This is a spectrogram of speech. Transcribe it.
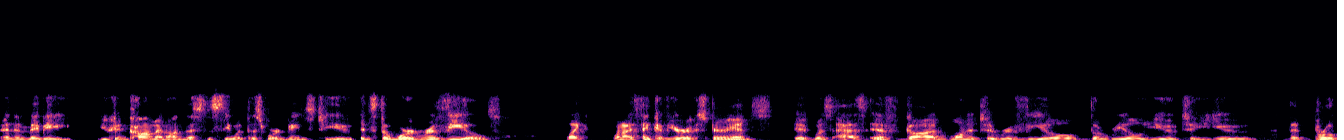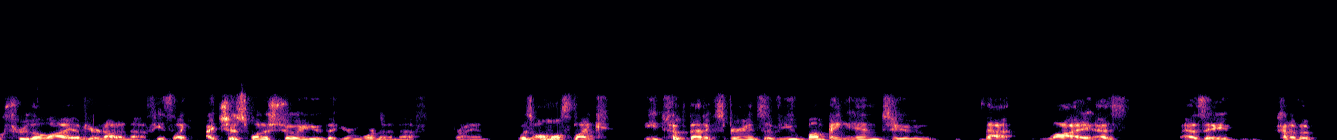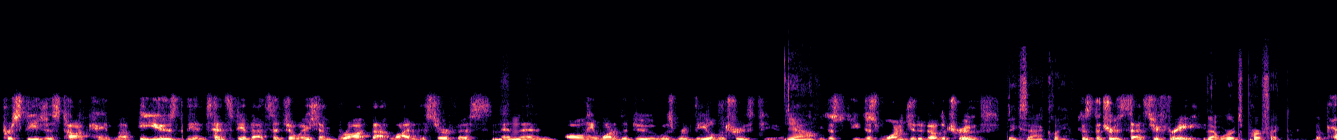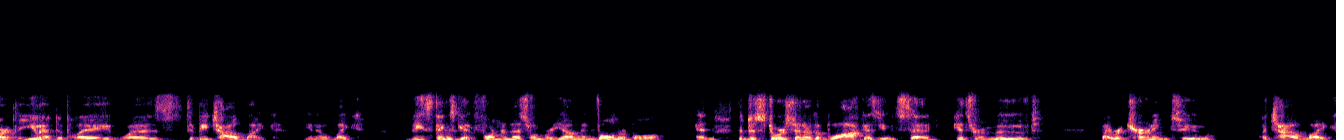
and then maybe you can comment on this and see what this word means to you. It's the word revealed. Like when I think of your experience, it was as if God wanted to reveal the real you to you that broke through the lie of you're not enough. He's like, I just want to show you that you're more than enough, Brian. It was almost like he took that experience of you bumping into that lie as as a kind of a prestigious talk came up. He used the intensity of that situation, brought that lie to the surface, mm-hmm. and then all he wanted to do was reveal the truth to you. Yeah. He just he just wanted you to know the truth. Exactly. Because the truth sets you free. That word's perfect. The part that you had to play was to be childlike. You know, like these things get formed in us when we're young and vulnerable And the distortion or the block, as you said, gets removed by returning to a childlike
